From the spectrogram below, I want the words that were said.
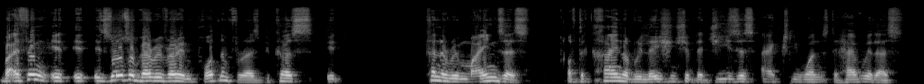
but I think it, it it's also very, very important for us because it kind of reminds us of the kind of relationship that Jesus actually wants to have with us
